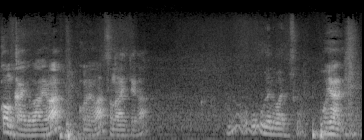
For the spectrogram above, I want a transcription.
今回の場合はこれはその相手が？お親の場合ですか？親です。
